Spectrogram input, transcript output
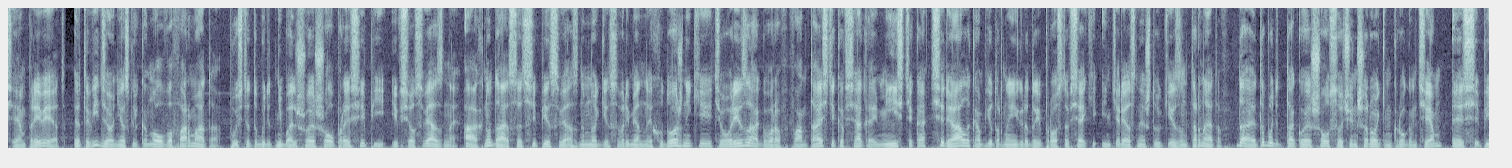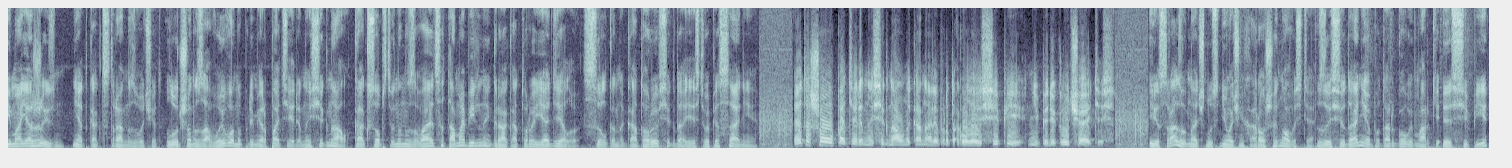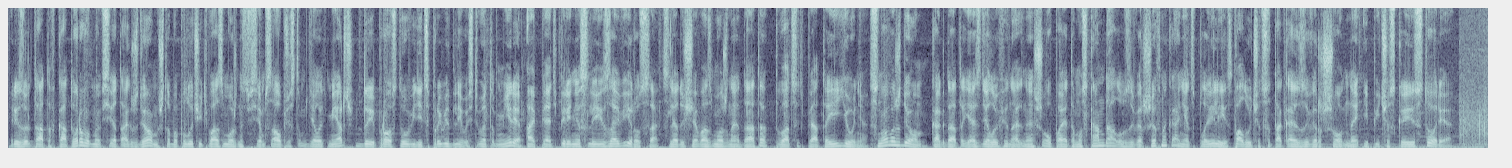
Всем привет! Это видео несколько нового формата. Пусть это будет небольшое шоу про SCP и все связанное. Ах, ну да, с SCP связаны многие современные художники, теории заговоров, фантастика всякая, мистика, сериалы, компьютерные игры, да и просто всякие интересные штуки из интернетов. Да, это будет такое шоу с очень широким кругом тем. SCP моя жизнь. Нет, как-то странно звучит. Лучше назову его, например, потерянный сигнал. Как, собственно, называется та мобильная игра, которую я делаю, ссылка на которую всегда есть в описании. Это шоу «Потерянный сигнал» на канале Протокола SCP. Не переключайтесь. И сразу начну с не очень хорошей новости. Заседание по торговой марке SCP, результатов которого мы все так ждем, чтобы получить возможность всем сообществам делать мерч, да и просто увидеть справедливость в этом мире, опять перенесли из-за вируса. Следующая возможная дата 25 июня. Снова ждем. Когда-то я сделаю финальное шоу по этому скандалу, завершив наконец плейлист. Получится такая завершенная эпическая история.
